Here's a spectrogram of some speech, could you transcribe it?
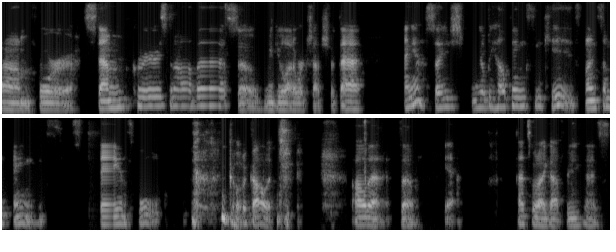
um, for STEM careers and all of that. So we do a lot of workshops with that. And yeah, so you just, you'll be helping some kids learn some things, stay in school, go to college, all that. So yeah that's what I got for you guys.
